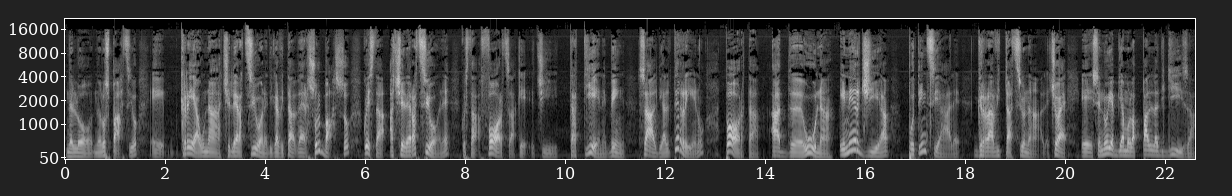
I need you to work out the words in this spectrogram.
nello, nello spazio e crea un'accelerazione di gravità verso il basso. Questa accelerazione, questa forza che ci trattiene ben saldi al terreno, porta ad una energia potenziale gravitazionale, cioè eh, se noi abbiamo la palla di ghisa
